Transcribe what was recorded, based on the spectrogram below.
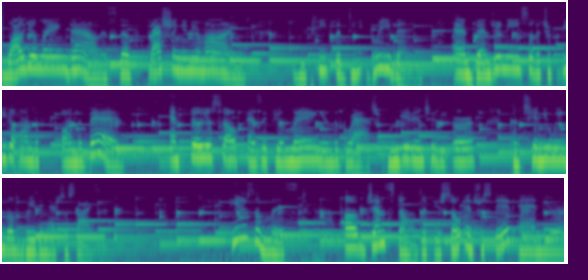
while you're laying down, instead of thrashing in your mind, repeat the deep breathing and bend your knees so that your feet are on the on the bed and feel yourself as if you're laying in the grass, rooted into the earth, continuing those breathing exercises. Here's a list of gemstones if you're so interested and you're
